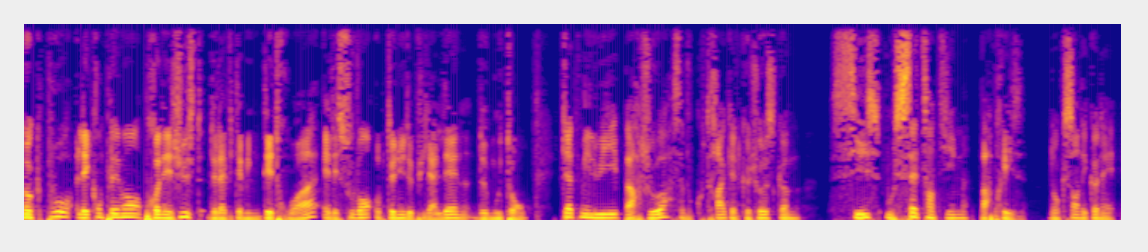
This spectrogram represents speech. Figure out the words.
Donc pour les compléments, prenez juste de la vitamine D3. Elle est souvent obtenue depuis la laine de mouton. 4000 UI par jour, ça vous coûtera quelque chose comme 6 ou 7 centimes par prise. donc sans déconner,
